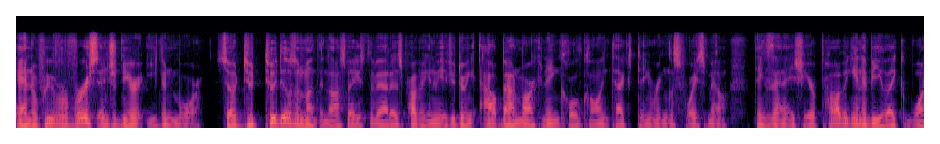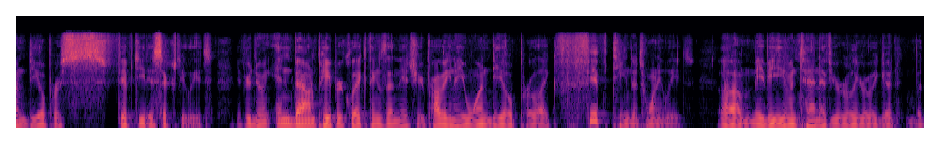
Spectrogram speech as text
And if we reverse engineer it even more, so two, two deals a month in Las Vegas, Nevada is probably going to be, if you're doing outbound marketing, cold calling, texting, ringless voicemail, things of that nature, you're probably going to be like one deal per 50 to 60 leads. If you're doing inbound, pay per click, things of that nature, you're probably going to be one deal per like 15 to 20 leads um, maybe even 10 if you're really, really good. But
